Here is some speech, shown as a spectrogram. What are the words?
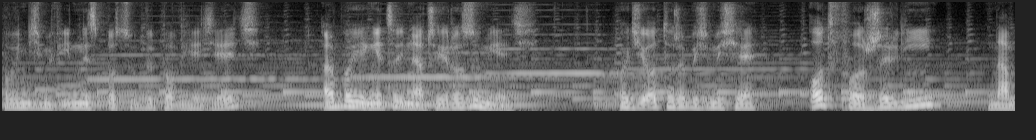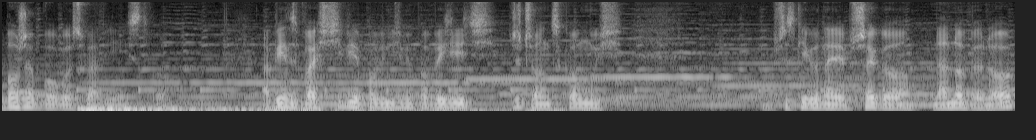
powinniśmy w inny sposób wypowiedzieć, albo je nieco inaczej rozumieć. Chodzi o to, żebyśmy się otworzyli na Boże błogosławieństwo. A więc właściwie powinniśmy powiedzieć, życząc komuś wszystkiego najlepszego na nowy rok,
